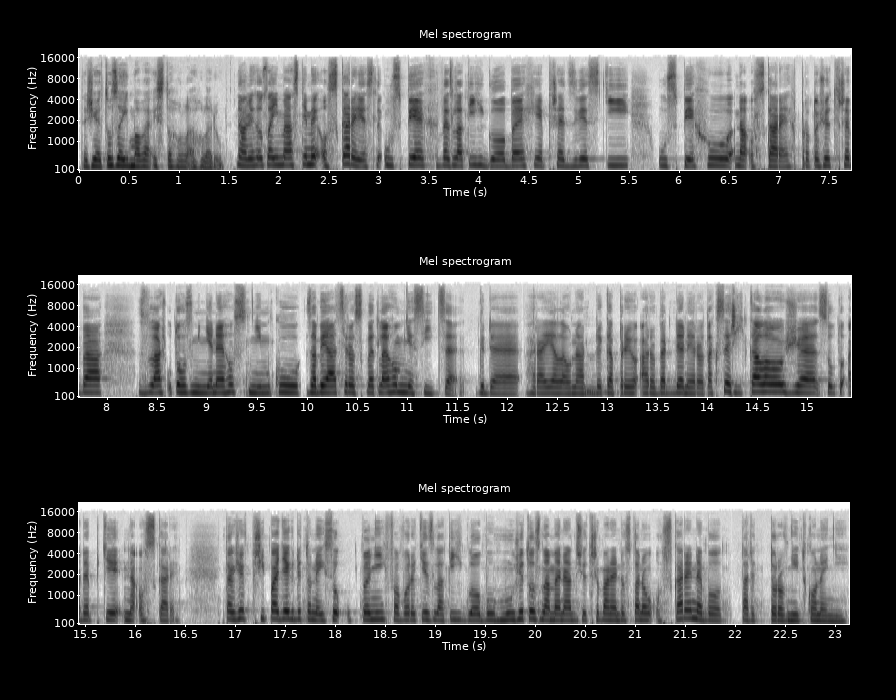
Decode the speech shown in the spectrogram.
takže je to zajímavé i z tohohle ohledu. No a mě to zajímá s těmi Oscary, jestli úspěch ve Zlatých globech je předzvěstí úspěchu na Oscarech, protože třeba zvlášť u toho zmíněného snímku Zabijáci rozkvetlého měsíce, kde hraje Leonardo DiCaprio a Robert De Niro, tak se říkalo, že jsou to adepti na Oscary. Takže v případě, kdy to nejsou úplní favoriti Zlatých globů, může to znamenat, že třeba nedostanou Oscary, nebo tady to rovnítko není?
